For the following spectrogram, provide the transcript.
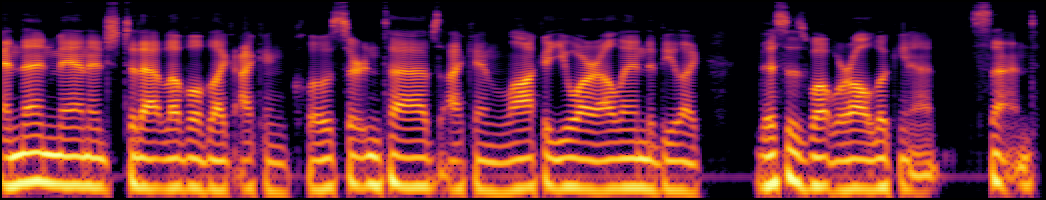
and then manage to that level of like I can close certain tabs, I can lock a URL in to be like, this is what we're all looking at, send.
